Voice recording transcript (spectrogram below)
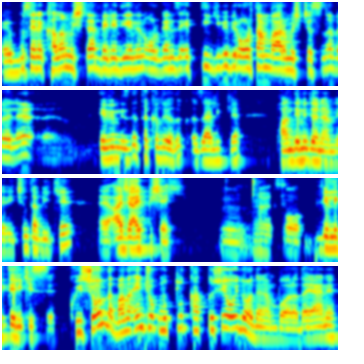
e, bu sene Kalamış'ta belediyenin organize ettiği gibi bir ortam varmışçasına böyle e, evimizde takılıyorduk. Özellikle pandemi dönemleri için tabii ki e, acayip bir şey. Hmm, evet. O birliktelik hissi. Quiz Show'un da bana en çok mutluluk kattığı şey oydu o dönem bu arada. Yani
